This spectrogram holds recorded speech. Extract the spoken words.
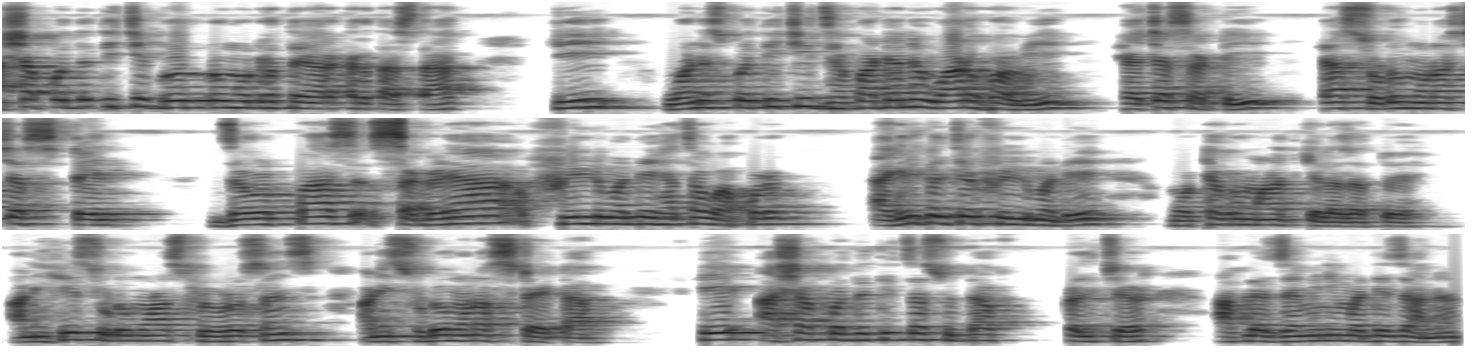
अशा पद्धतीचे ग्रोथ प्रमोटर तयार करत असतात की वनस्पतीची झपाट्याने वाढ व्हावी ह्याच्यासाठी ह्या सोडोमोनासच्या स्ट्रेंथ जवळपास सगळ्या फील्डमध्ये ह्याचा वापर ॲग्रिकल्चर फील्डमध्ये मोठ्या प्रमाणात केला जातोय. आणि हे सुडोमोनास फ्लोरोसन्स आणि सुडोमोनास स्टेटा हे अशा पद्धतीचा सुद्धा कल्चर आपल्या जमिनीमध्ये जाणं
